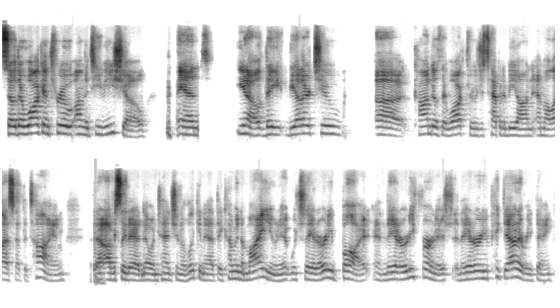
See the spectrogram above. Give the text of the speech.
So they're walking through on the TV show, and you know they the other two uh, condos they walked through just happened to be on MLS at the time that obviously they had no intention of looking at. They come into my unit, which they had already bought and they had already furnished and they had already picked out everything.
